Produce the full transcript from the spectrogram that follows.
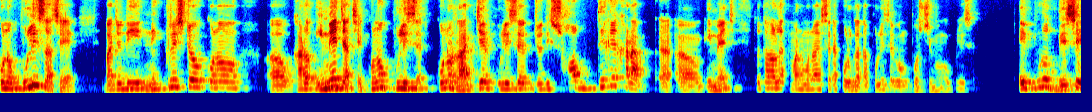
কোনো পুলিশ আছে বা যদি নিকৃষ্ট কোনো কারও ইমেজ আছে কোনো পুলিশের, কোনো রাজ্যের পুলিশের যদি সব থেকে খারাপ ইমেজ তো তাহলে আমার মনে হয় সেটা কলকাতা পুলিশ এবং পশ্চিমবঙ্গ পুলিশের। এই পুরো দেশে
